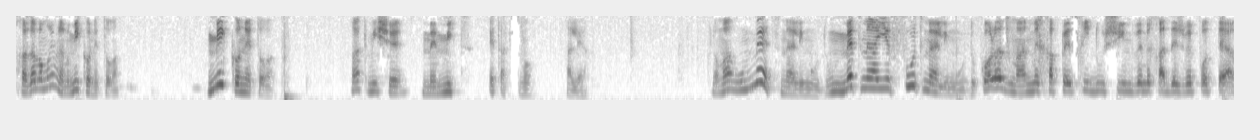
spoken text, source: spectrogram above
חז"ל אומרים לנו, מי קונה תורה? מי קונה תורה? רק מי שממית את עצמו עליה. כלומר, הוא מת מהלימוד, הוא מת מעייפות מהלימוד, הוא כל הזמן מחפש חידושים ומחדש ופותח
